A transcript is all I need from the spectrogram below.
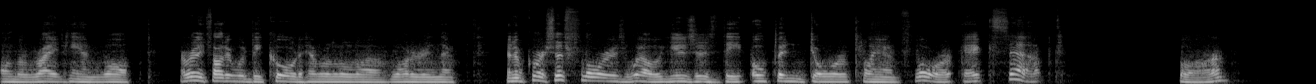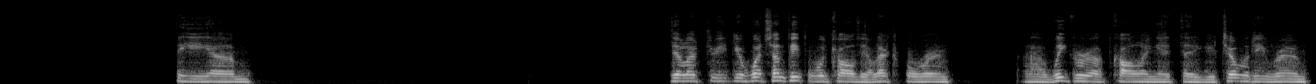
on the right hand wall. I really thought it would be cool to have a little uh, water in there. And of course, this floor as well uses the open door plan floor, except for the um, the electric, what some people would call the electrical room. Uh, we grew up calling it the utility room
